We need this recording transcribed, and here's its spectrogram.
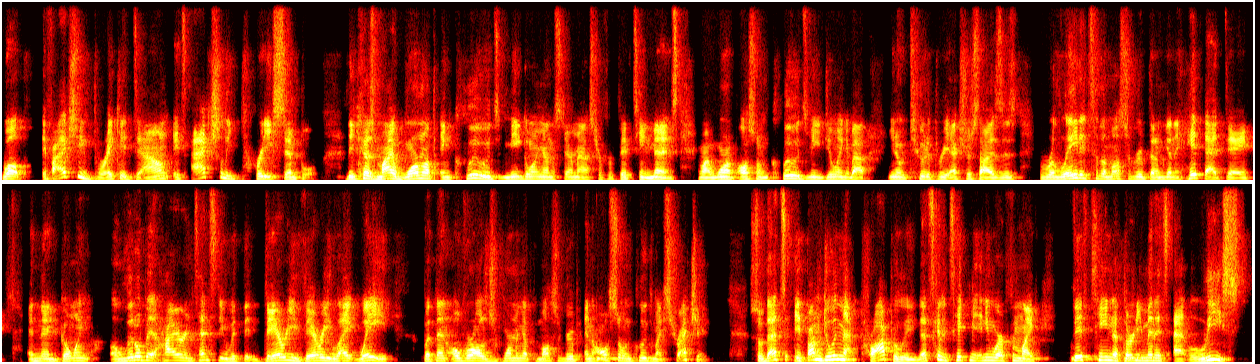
Well, if I actually break it down, it's actually pretty simple because my warm up includes me going on the Stairmaster for 15 minutes. And my warm up also includes me doing about, you know, two to three exercises related to the muscle group that I'm going to hit that day. And then going a little bit higher intensity with it very, very light weight, but then overall just warming up the muscle group and also includes my stretching. So that's if I'm doing that properly, that's going to take me anywhere from like 15 to 30 minutes at least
